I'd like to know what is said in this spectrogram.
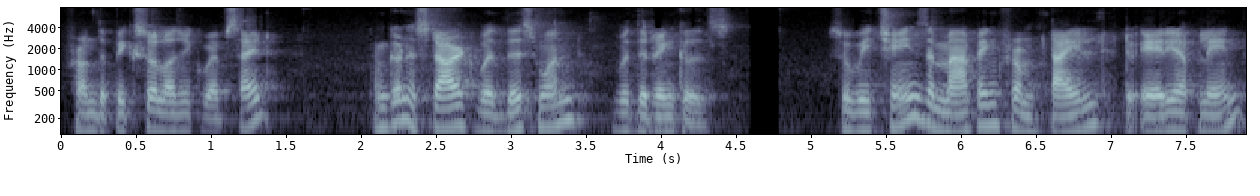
from the Pixologic website. I'm going to start with this one with the wrinkles. So we change the mapping from tiled to area plane.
